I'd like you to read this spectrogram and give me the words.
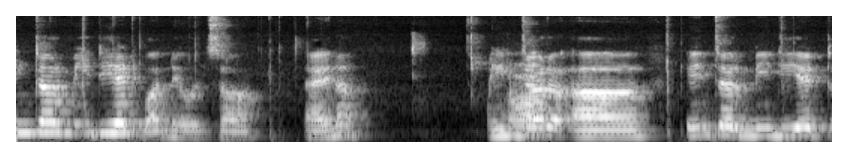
इन्टरमिडिएट भन्ने हुन्छ होइन? इन्टर इन्टरमिडिएट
